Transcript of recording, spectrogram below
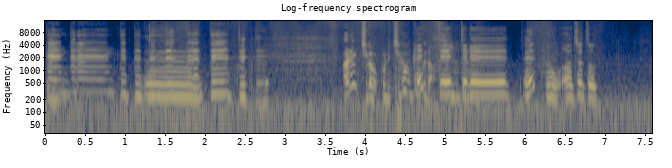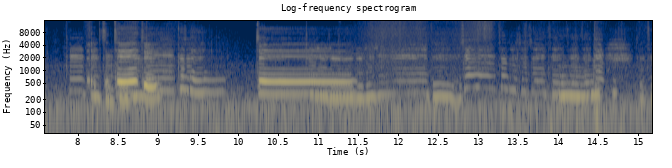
てんてれんてててててててあれ違うこれ違う曲だててれえうんあちょっとててててあ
